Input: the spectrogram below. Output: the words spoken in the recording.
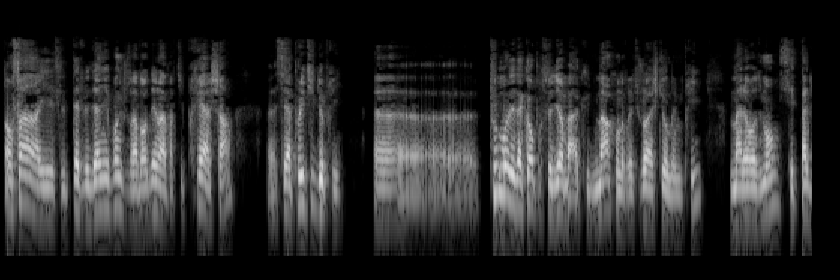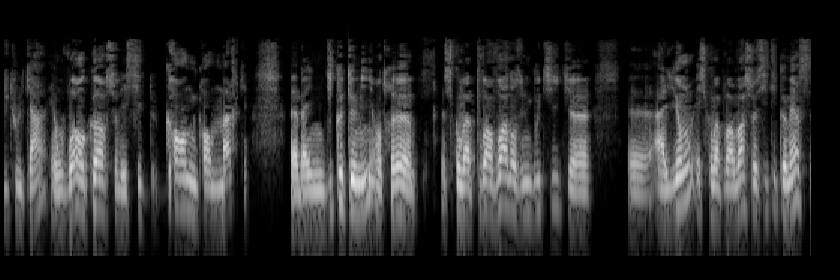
Enfin, et c'est peut-être le dernier point que je voudrais aborder dans la partie pré-achat, c'est la politique de prix. Euh, tout le monde est d'accord pour se dire bah, qu'une marque, on devrait toujours acheter au même prix. Malheureusement, c'est pas du tout le cas, et on voit encore sur des sites de grandes grandes marques euh, bah, une dichotomie entre euh, ce qu'on va pouvoir voir dans une boutique euh, à Lyon et ce qu'on va pouvoir voir sur le site e-commerce.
